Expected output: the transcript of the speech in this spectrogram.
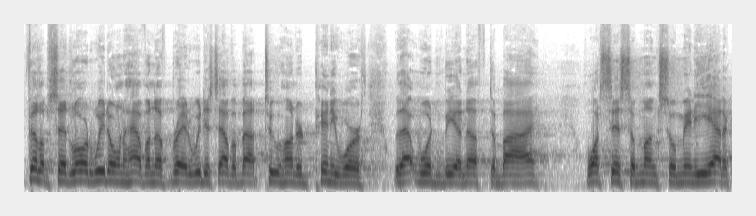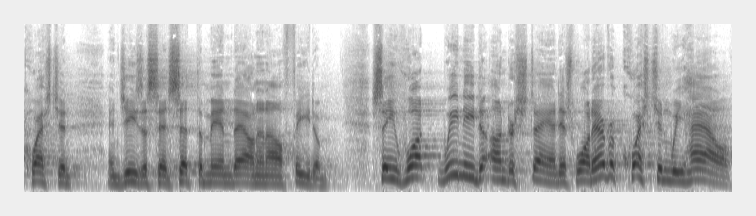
Philip said, Lord, we don't have enough bread. We just have about 200 pennyworth. That wouldn't be enough to buy. What's this among so many? He had a question, and Jesus said, Set the men down and I'll feed them. See, what we need to understand is whatever question we have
